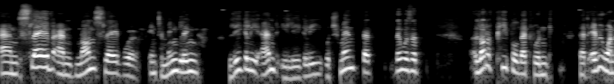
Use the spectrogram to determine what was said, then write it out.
And slave and non-slave were intermingling legally and illegally which meant that there was a, a lot of people that wouldn't that everyone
